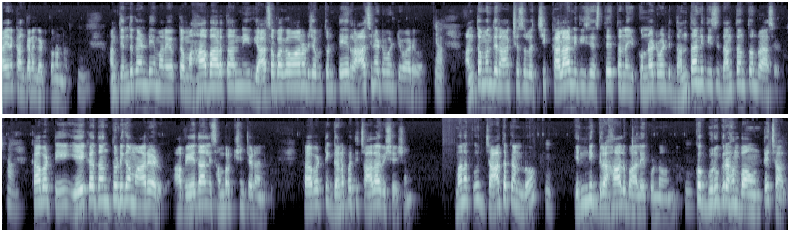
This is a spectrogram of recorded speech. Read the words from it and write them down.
ఆయన కంకణం కట్టుకొని ఉన్నారు. అంతెందుకండి మన యొక్క మహాభారతాన్ని వ్యాస భగవానుడు చెబుతుంటే రాసినటువంటి వాడెవరు. అంతమంది రాక్షసులు వచ్చి కళాన్ని తీసేస్తే తన యొక్క ఉన్నటువంటి దంతాన్ని తీసి దంతంతో రాశాడు. కాబట్టి ఏకదంతుడిగా మారాడు ఆ వేదాల్ని సంరక్షించడానికి కాబట్టి గణపతి చాలా విశేషం మనకు జాతకంలో. ఎన్ని గ్రహాలు బాగాలేకుండా ఉన్నా. ఒక గురుగ్రహం బాగుంటే చాలు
